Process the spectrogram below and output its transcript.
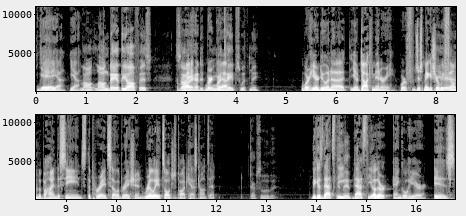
Yeah, yeah, yeah, yeah. Long long day at the office. Sorry, I had to bring my Yeah. tapes with me. We're here doing a you know documentary. We're f- just making sure we Yeah. film the behind the scenes, the parade celebration. Really, it's all just podcast content. Absolutely. because that's the that's the other angle here is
